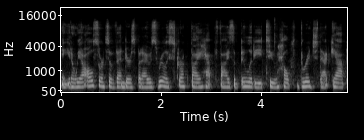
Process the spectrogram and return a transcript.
you know, we had all sorts of vendors, but I was really struck by Happify's ability to help bridge that gap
